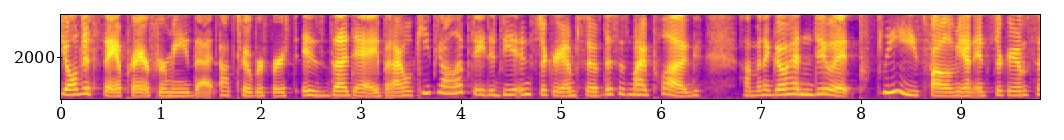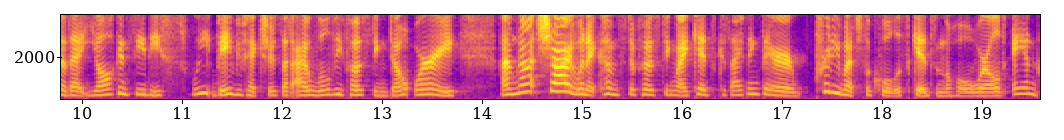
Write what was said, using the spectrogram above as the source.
y'all just say a prayer for me that October 1st is the day, but I will keep y'all updated via Instagram. So if this is my plug, I'm going to go ahead and do it. Please follow me on Instagram so that y'all can see these sweet baby pictures that I will be posting. Don't worry. I'm not shy when it comes to posting my kids because I think they're pretty much the coolest kids in the whole world and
